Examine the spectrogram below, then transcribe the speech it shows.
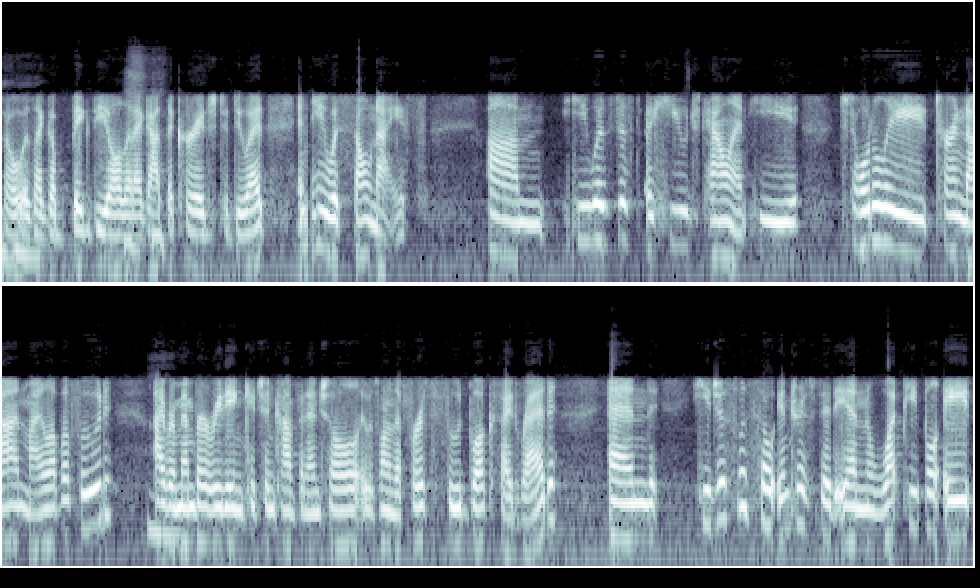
so it was like a big deal that I got the courage to do it. And he was so nice. Um, he was just a huge talent. He totally turned on my love of food. I remember reading Kitchen Confidential. It was one of the first food books I'd read, and he just was so interested in what people ate,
